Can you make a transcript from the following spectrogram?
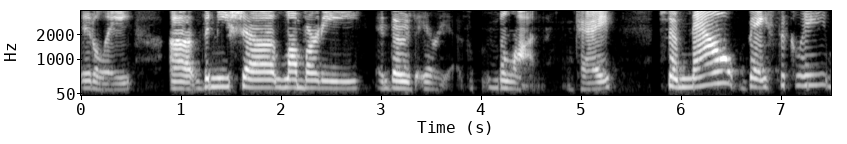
Italy, uh, Venetia, Lombardy, and those areas, Milan. Okay, so now basically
